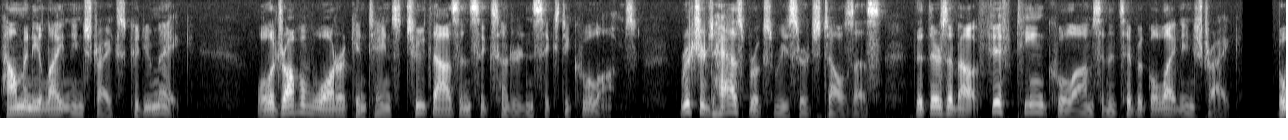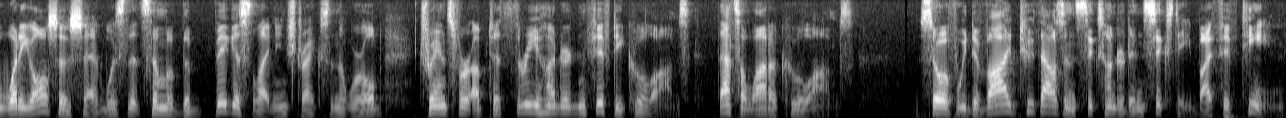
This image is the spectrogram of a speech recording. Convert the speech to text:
How many lightning strikes could you make? Well, a drop of water contains 2,660 coulombs. Richard Hasbrouck's research tells us that there's about 15 coulombs in a typical lightning strike. But what he also said was that some of the biggest lightning strikes in the world transfer up to 350 coulombs. That's a lot of coulombs. So if we divide 2660 by 15,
